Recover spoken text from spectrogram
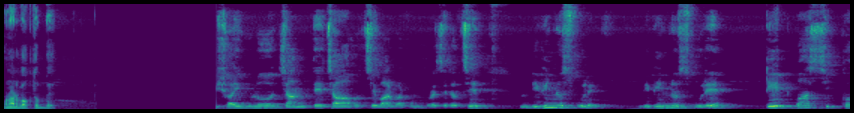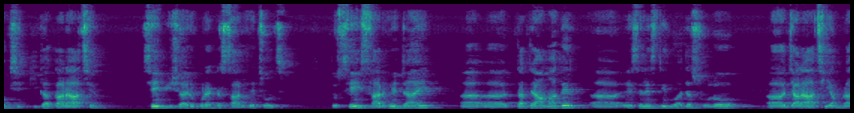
ওনার বক্তব্যে। বিষয়গুলো জানতে চাওয়া হচ্ছে বারবার ফোন করে। সেটা হচ্ছে বিভিন্ন স্কুলে বিভিন্ন স্কুলে টেট পাস শিক্ষক, শিক্ষিকা কারা আছেন, সেই বিষয়ের উপরে একটা সার্ভে চলছে। তো সেই সার্ভেটাই তাতে আমাদের এস এল এস টি দু হাজার ষোলো যারা আছি আমরা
